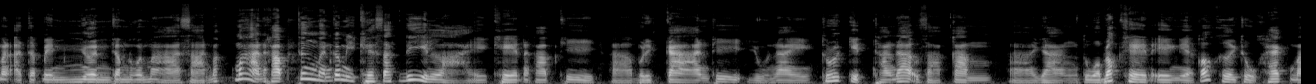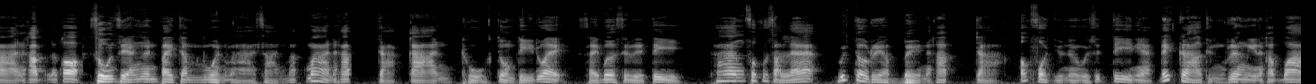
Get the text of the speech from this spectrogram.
มันอาจจะเป็นเงินจำนวนมหาศาลมากๆนะครับซึ่งมันก็มี case study หลายเคสนะครับที่บริการที่อยู่ในธุรกิจทางด้านอุตสาหกรรมออย่างตัวบล็อกเชนเองเนี่ยก็เคยถูกแฮ็กมานะครับแล้วก็สูญเสียเงินไปจำนวนมหาศาลมากๆนะครับ จากการถูกโจมตีด้วย Cyber Security ทางเฟอร์กูสันและวิกตอเรียเบนนะครับจาก Oxford University เนี่ยได้กล่าวถึงเรื่องนี้นะครับว่า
